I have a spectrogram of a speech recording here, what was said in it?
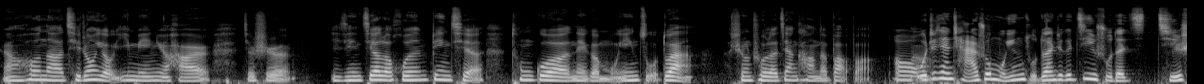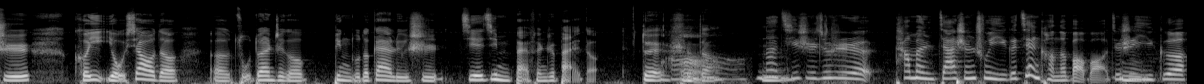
然后呢，其中有一名女孩就是已经结了婚，并且通过那个母婴阻断生出了健康的宝宝。哦，我之前查说母婴阻断这个技术的，其实可以有效的呃阻断这个病毒的概率是接近百分之百的。对，是的。那其实就是他们家生出一个健康的宝宝，就是一个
